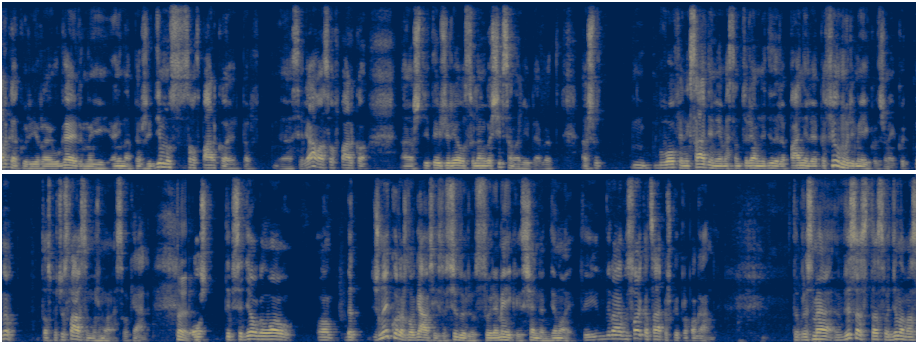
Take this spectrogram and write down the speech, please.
arką, kuri yra ilga ir jinai eina per žaidimus South Parko ir per e, serialą South Parko. Aš tai tai žiūrėjau su lengva šypsena veidė, bet aš buvau Fenixadienėje, mes ten turėjom nedidelę panelį apie filmų remake'us, žinai, kur, nu, tos pačius klausimus žmonės savo kelia. Taip. Aš taip sėdėjau, galvojau, o, bet žinai, kur aš daugiausiai susiduriu su remake'ais šiandien dienoj? Tai yra visoji katsapiškai propagandai. Ta prasme, visas tas vadinamas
